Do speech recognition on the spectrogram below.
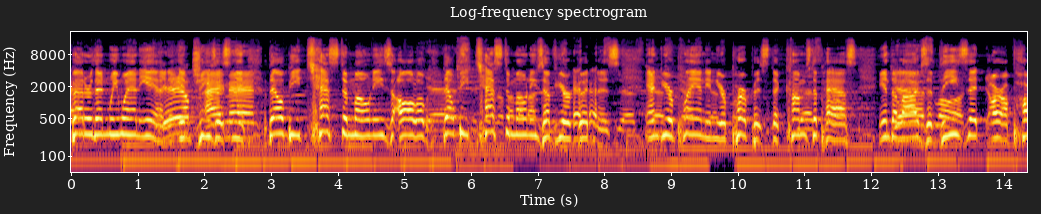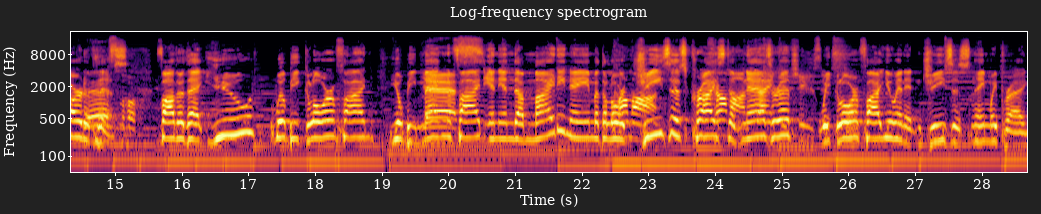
better than we went in. In Jesus' name. There'll be testimonies all over. There'll be testimonies of your goodness and your plan and your purpose that comes to pass in the lives of these that are a part of this. Father, that you will be glorified, you'll be magnified, and in the mighty name of the Lord Jesus Christ Come of on. You, Nazareth, Jesus. we glorify you in it. In Jesus' name we pray.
